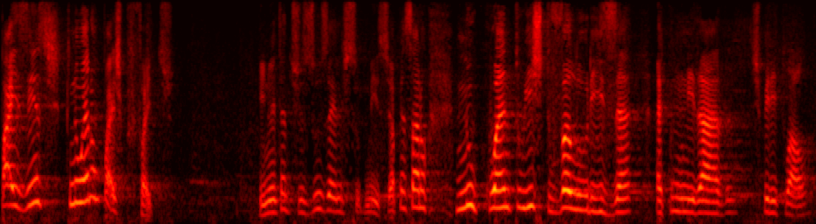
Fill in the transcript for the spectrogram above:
Pais esses que não eram pais perfeitos. E, no entanto, Jesus é-lhes submisso. Já pensaram no quanto isto valoriza a comunidade espiritual?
